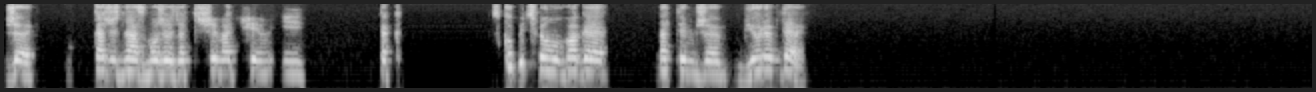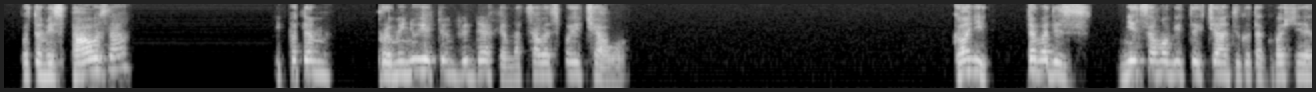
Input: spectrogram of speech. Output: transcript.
że każdy z nas może zatrzymać się i tak skupić swoją uwagę na tym, że biorę wdech. Potem jest pauza i potem promieniuję tym wydechem na całe swoje ciało. Koni, temat jest niesamowity. Chciałem tylko tak właśnie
